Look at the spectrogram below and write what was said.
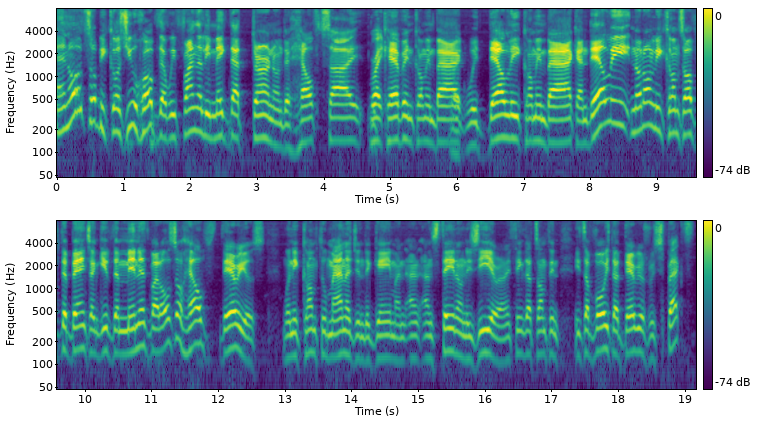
And also because you hope that we finally make that turn on the health side. Right. Kevin coming back, right. with Delly coming back. And Delly not only comes off the bench and gives them minutes, but also helps Darius when it comes to managing the game and, and, and staying on his ear. And I think that's something, it's a voice that Darius respects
